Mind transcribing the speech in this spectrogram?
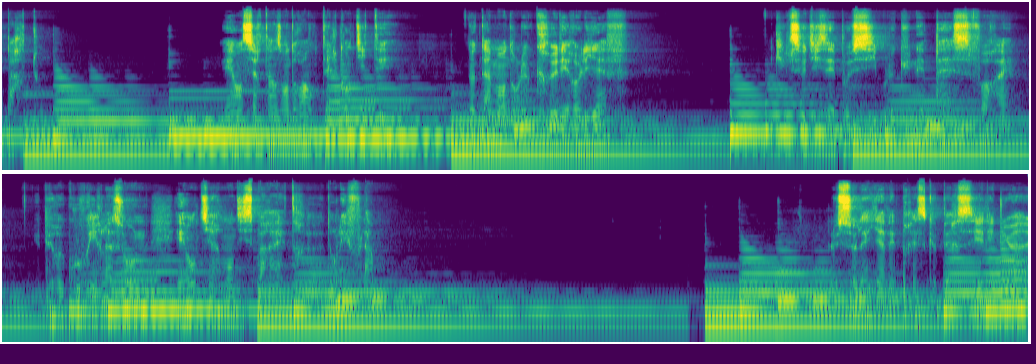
Partout, et en certains endroits en telle quantité, notamment dans le creux des reliefs, qu'il se disait possible qu'une épaisse forêt eût pu recouvrir la zone et entièrement disparaître dans les flammes. Le soleil avait presque percé les nuages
